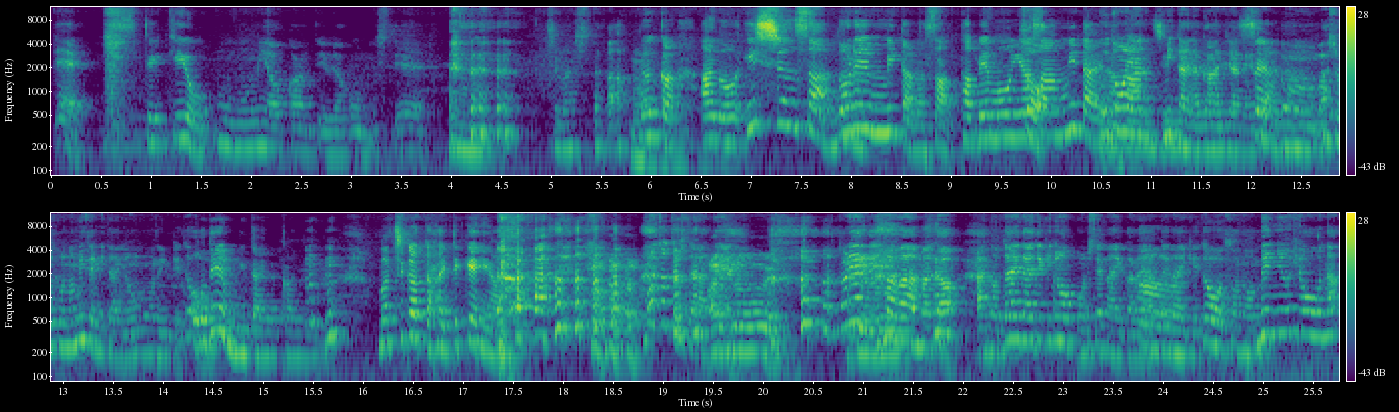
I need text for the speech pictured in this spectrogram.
て。素敵よ。もうもみやおかんっていう屋号にしてしました。なんかあの一瞬さのれん見たらさ食べ物屋さんみたいう。などん屋感じみたいな感じやねそうやな、ん、和食の店みたいに思うねんけど。おでんみたいな感じ。間違って入ってけへんやん。もうちょっとしたらね。とりあえず今はまだあの大々的にオープンしてないからやってないけど、そのメニュー表をな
